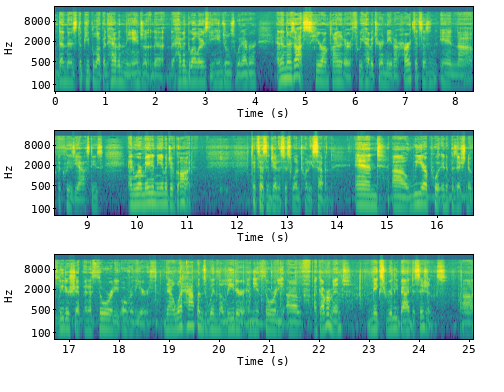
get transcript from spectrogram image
then there's the people up in heaven, the angel, the, the heaven dwellers, the angels, whatever, and then there's us here on planet Earth. We have eternity in our hearts. It says in, in uh, Ecclesiastes, and we're made in the image of God. It says in Genesis 1:27, and uh, we are put in a position of leadership and authority over the earth. Now, what happens when the leader and the authority of a government makes really bad decisions? Uh,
